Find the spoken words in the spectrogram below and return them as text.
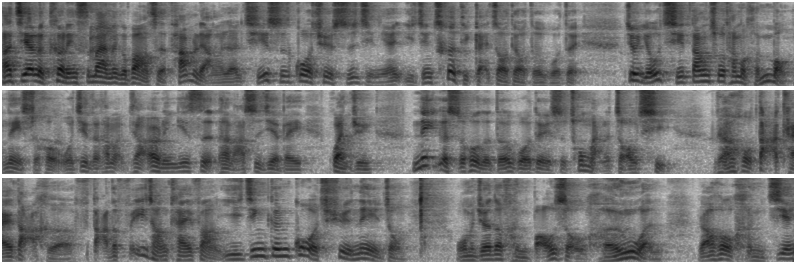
他接了克林斯曼那个棒子，他们两个人其实过去十几年已经彻底改造掉德国队，就尤其当初他们很猛那时候，我记得他们像二零一四他拿世界杯冠军，那个时候的德国队是充满了朝气，然后大开大合，打得非常开放，已经跟过去那种我们觉得很保守、很稳。然后很坚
